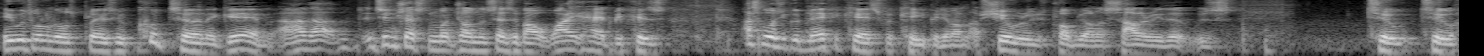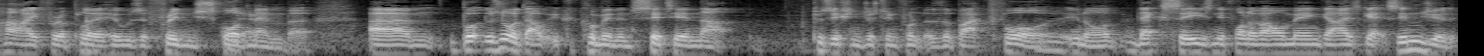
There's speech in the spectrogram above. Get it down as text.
he was one of those players who could turn a game. And that, it's interesting what Jonathan says about Whitehead, because I suppose you could make a case for keeping him. I'm, I'm sure he was probably on a salary that was too too high for a player who was a fringe squad yeah. member. Um, but there's no doubt you could come in and sit in that position just in front of the back four. Mm. You know, next season if one of our main guys gets injured.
